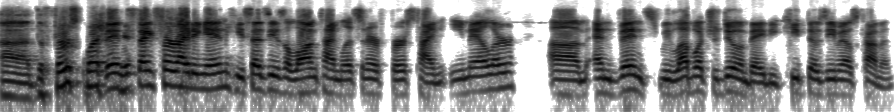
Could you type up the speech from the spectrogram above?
Uh, the first question. Vince, thanks for writing in. He says he's a longtime listener, first time emailer. Um, and Vince, we love what you're doing, baby. Keep those emails coming.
